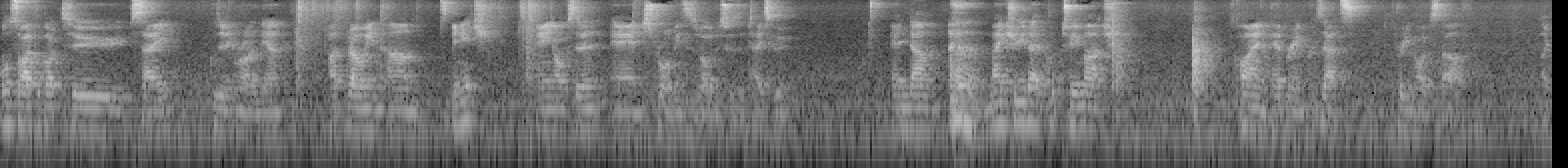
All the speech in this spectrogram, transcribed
also, I forgot to say, because I didn't write it down, I throw in um, spinach, antioxidant, and strawberries as well, just because it tastes good. And um, make sure you don't put too much cayenne pepper in, because that's pretty hot stuff. Like,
